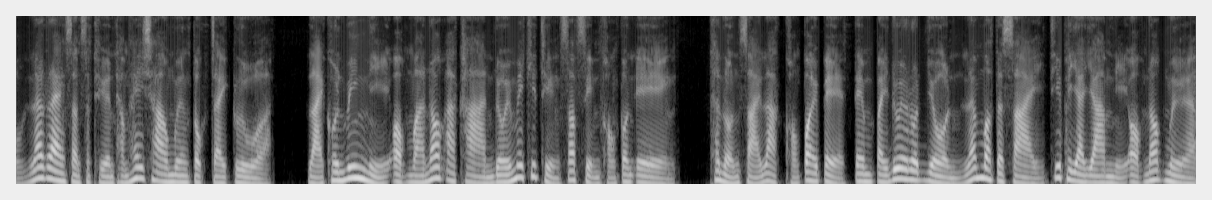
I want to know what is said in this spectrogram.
ๆ และแรงสั่นสะเทือนทำให้ชาวเมืองตกใจกลัว หลายคนวิ่งหนีออกมานอกอาคารโดยไม่คิดถึงทรัพย์สินของตนเอง ถนนสายหลักของปอยเปตเต็มไปด้วยรถยนต์และมอเตอร์ไซค์ที่พยายามหนีออกนอกเมือง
